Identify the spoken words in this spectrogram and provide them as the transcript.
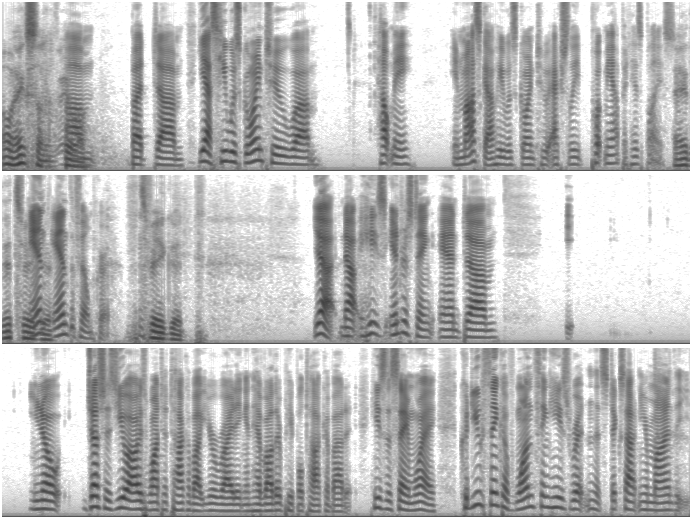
Oh, excellent. Um, but um, yes, he was going to um, help me in Moscow. He was going to actually put me up at his place Eh, that's very and good. and the film crew. That's very good. Yeah. Now he's interesting, and um, y- you know, just as you always want to talk about your writing and have other people talk about it, he's the same way. Could you think of one thing he's written that sticks out in your mind, that you,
